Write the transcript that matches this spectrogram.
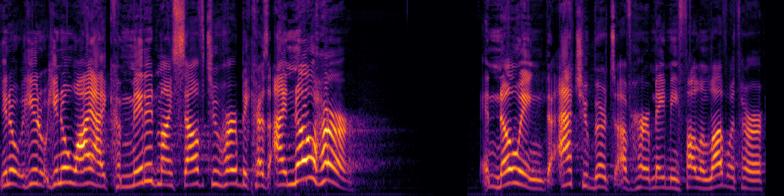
you know, you, you know why I committed myself to her? Because I know her. And knowing the attributes of her made me fall in love with her,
